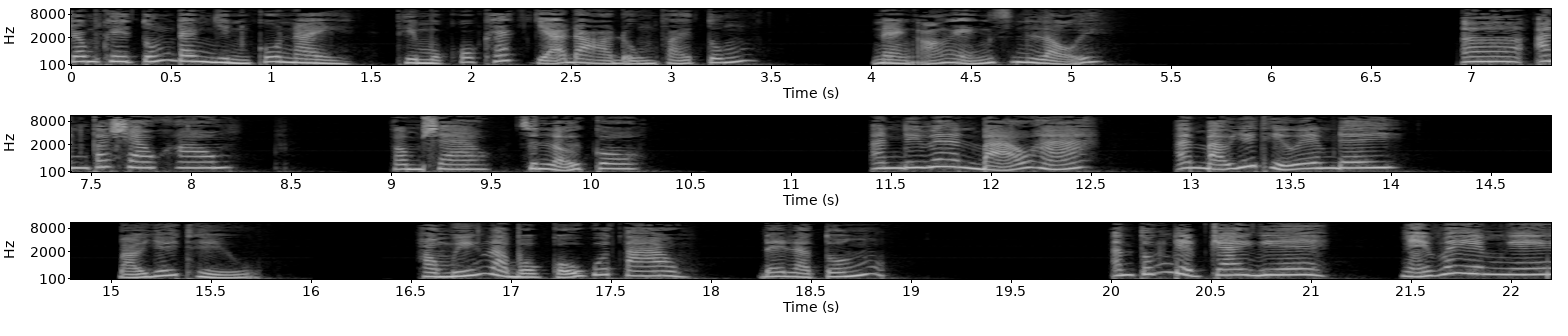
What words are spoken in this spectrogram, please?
Trong khi Tuấn đang nhìn cô này, thì một cô khác giả đò đụng phải Tuấn. Nàng ẩn ẻn xin lỗi. À, anh có sao không? Không sao, xin lỗi cô. Anh đi với anh Bảo hả? Anh Bảo giới thiệu em đi. Bảo giới thiệu. Hồng Yến là bồ cũ của tao. Đây là Tuấn. Anh Tuấn đẹp trai ghê. Nhảy với em nghe.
